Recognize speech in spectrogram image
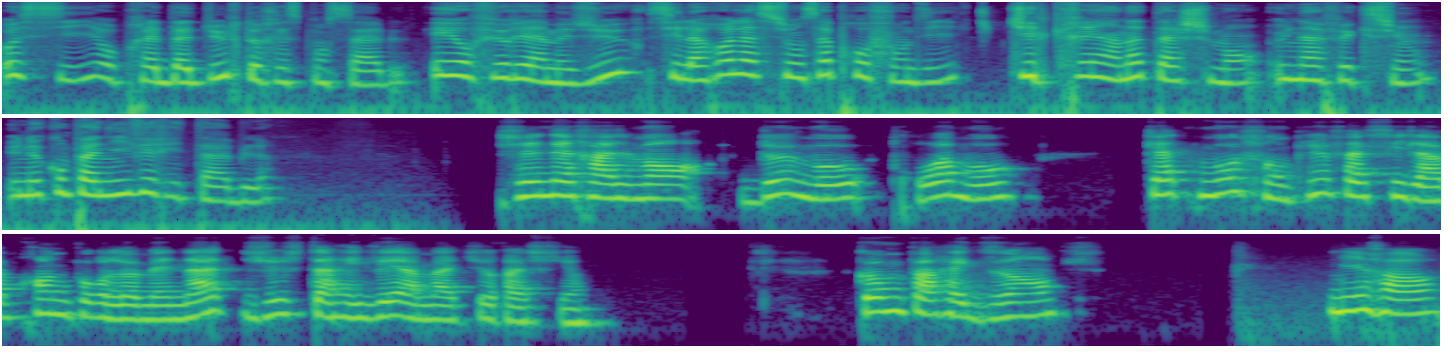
aussi auprès d'adultes responsables. Et au fur et à mesure, si la relation s'approfondit, qu'il crée un attachement, une affection, une compagnie véritable. Généralement, deux mots, trois mots, quatre mots sont plus faciles à apprendre pour le juste arrivé à maturation. Comme par exemple Nira,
